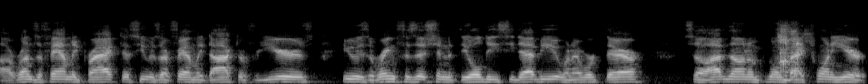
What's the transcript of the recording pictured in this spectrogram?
Uh, runs a family practice. He was our family doctor for years. He was a ring physician at the old ECW when I worked there. So I've known him going back 20 years.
